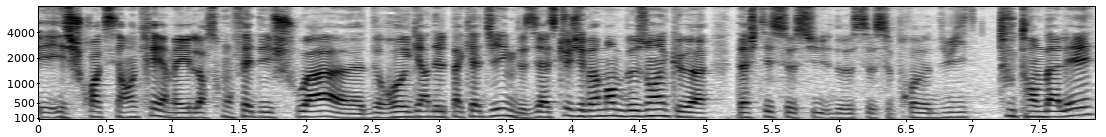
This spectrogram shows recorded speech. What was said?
et je crois que c'est ancré, hein, mais lorsqu'on fait des choix, euh, de regarder le packaging, de se dire est-ce que j'ai vraiment besoin que, euh, d'acheter ce, ce, produit tout emballé?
